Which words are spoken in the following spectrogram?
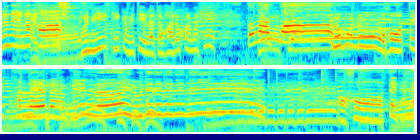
นั่นเองนะคะใช่ครับวันนี้กิ๊กกับวิจิเราจะพาทุกคนมาที่ ตลาดปลาทุกคนดูโอ้โหติดทะเลแบบนี้เลย ดูนี่นี่นี่นี่โอ้โหติดทะเล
